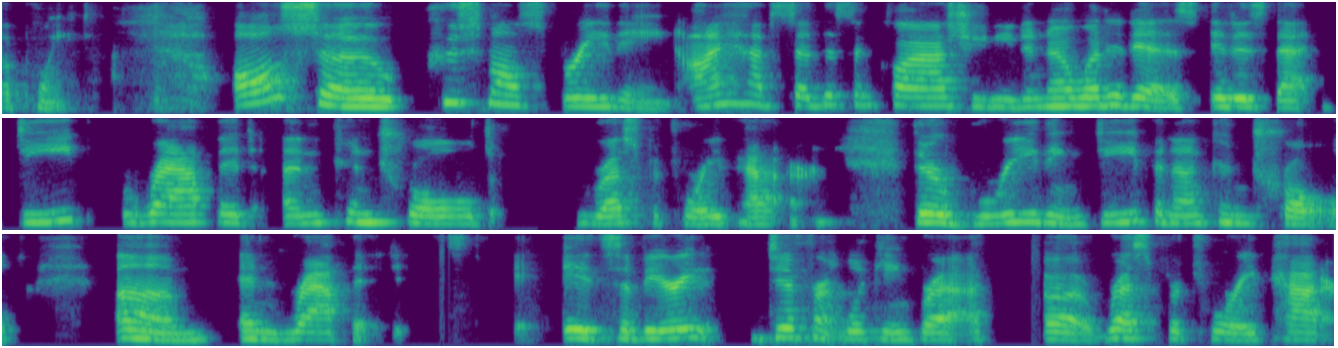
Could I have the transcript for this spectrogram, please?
a point. Also, Kussmaul's breathing. I have said this in class. You need to know what it is. It is that deep, rapid, uncontrolled respiratory pattern. They're breathing deep and uncontrolled um, and rapid. It's, it's, a very different looking breath, uh, respiratory pattern.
